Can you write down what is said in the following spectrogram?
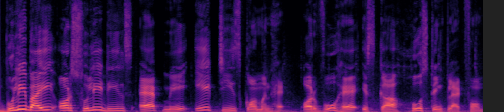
बुली बाई और सुली डील्स ऐप में एक चीज़ कॉमन है, और वो है इसका होस्टिंग प्लेटफॉर्म।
